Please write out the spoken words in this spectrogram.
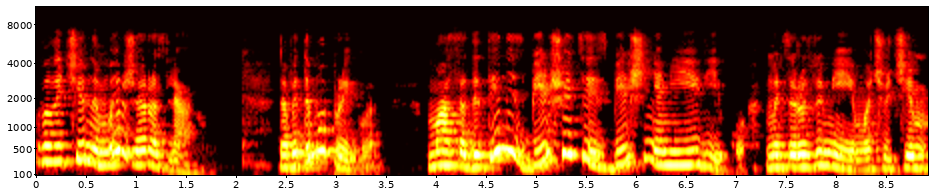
величини ми вже розглянули. Наведемо приклад. Маса дитини збільшується із збільшенням її віку. Ми це розуміємо, що чим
